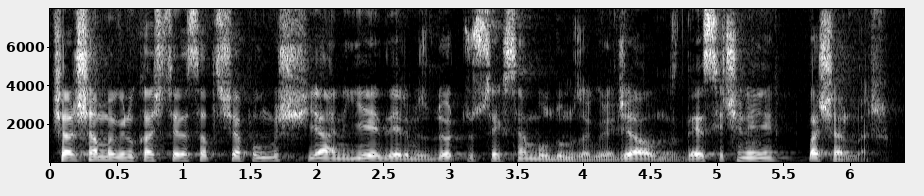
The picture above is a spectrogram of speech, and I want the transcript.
Çarşamba günü kaç TL satış yapılmış? Yani y değerimiz 480 bulduğumuza göre cevabımız D seçeneği. Başarılar.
